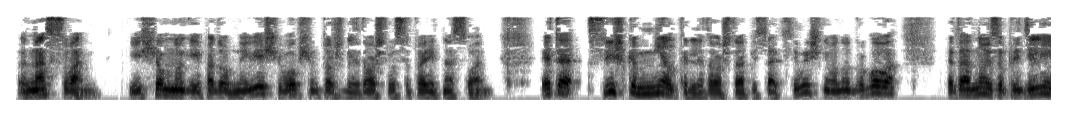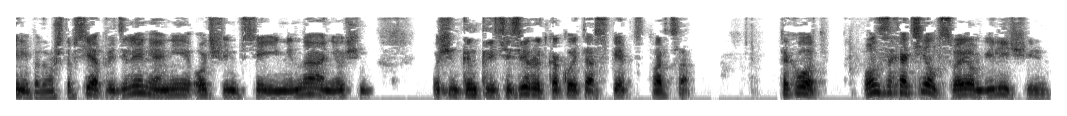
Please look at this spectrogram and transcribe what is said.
нас с вами. Еще многие подобные вещи, в общем, тоже для того, чтобы сотворить нас с вами. Это слишком мелко для того, чтобы описать Всевышнего, но другого это одно из определений, потому что все определения, они очень, все имена, они очень, очень конкретизируют какой-то аспект Творца. Так вот, он захотел в своем величии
